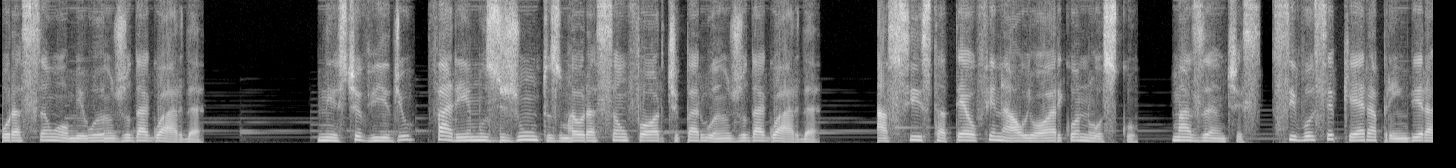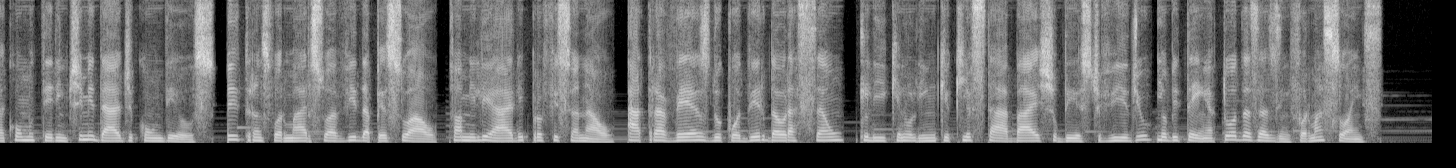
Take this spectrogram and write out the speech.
Oração ao meu anjo da guarda. Neste vídeo, faremos juntos uma oração forte para o anjo da guarda. Assista até o final e ore conosco. Mas antes, se você quer aprender a como ter intimidade com Deus e transformar sua vida pessoal, familiar e profissional, através do poder da oração, clique no link que está abaixo deste vídeo e obtenha todas as informações.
